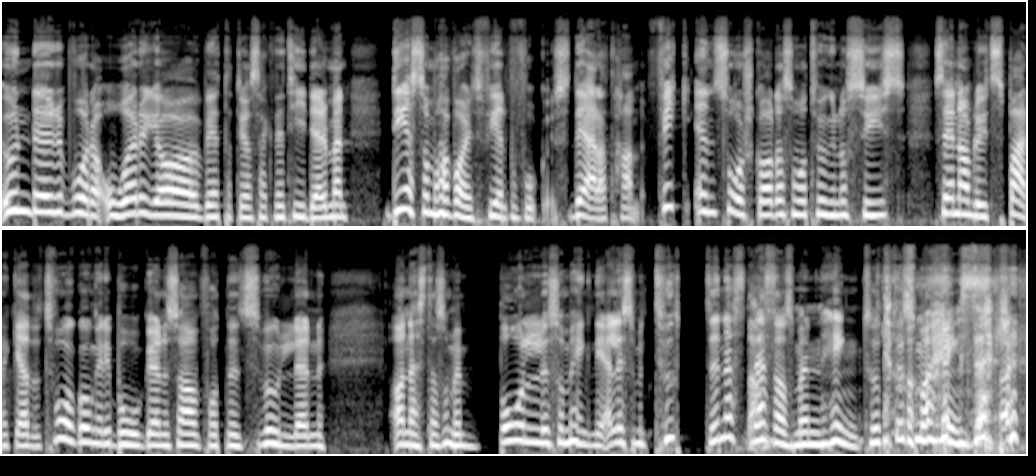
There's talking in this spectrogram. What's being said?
under våra år, jag vet att jag har sagt det tidigare, men det som har varit fel på Fokus det är att han fick en sårskada som var tvungen att sys. Sen har han blivit sparkad två gånger i bogen så har han fått en svullen, ja, nästan som en boll som hängt ner, eller som en tutte nästan. Nästan som en hängtutte som har hängt där.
